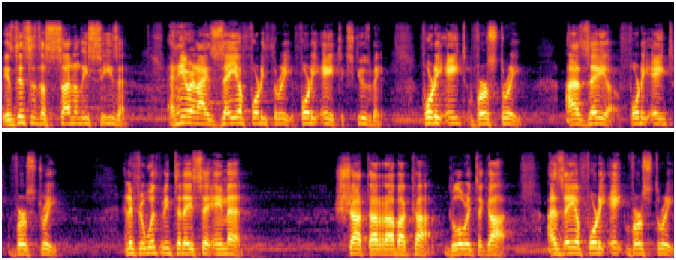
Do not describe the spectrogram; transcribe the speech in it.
because this is the suddenly season. And here in Isaiah 43, 48, excuse me, 48 verse 3. Isaiah 48 verse 3. And if you're with me today, say amen. Shatarabaka. Glory to God. Isaiah 48 verse 3.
